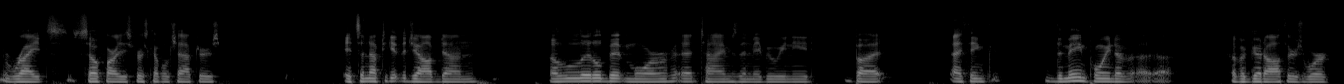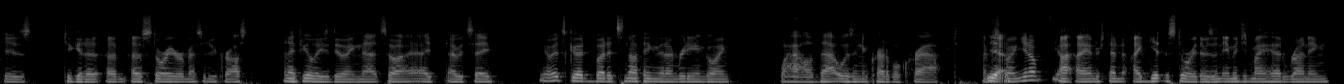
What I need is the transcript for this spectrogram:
writes so far, these first couple chapters, it's enough to get the job done. A little bit more at times than maybe we need, but I think the main point of uh, of a good author's work is to get a, a, a story or a message across, and I feel he's doing that. So I, I, I would say you know, it's good, but it's nothing that I'm reading and going, wow, that was an incredible craft. I'm Yeah. just going, you know, I, I understand. I get the story. There's an image in my head running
